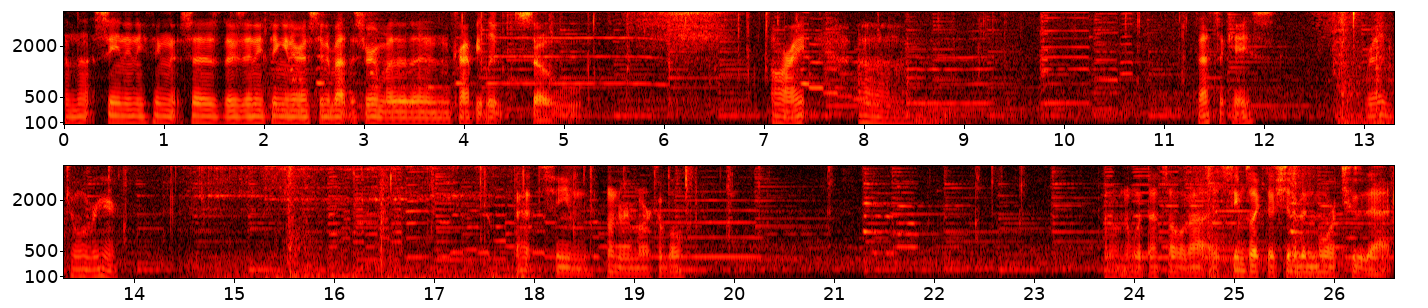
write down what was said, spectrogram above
I'm not seeing anything that says there's anything interesting about this room other than crappy loot, so... Alright. Um, if that's the case, Red, come over here. That seemed unremarkable. I don't know what that's all about. It seems like there should have been more to that.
